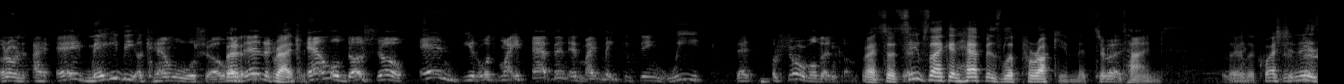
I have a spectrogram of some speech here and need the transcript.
Other words, A, maybe a camel will show, But- and then if right. the camel does show, and you know what might happen? It might make the thing weak that a shore will then come. Right. So it Yes. seems like it happens leparakim at certain Right. times. So Okay. the question is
